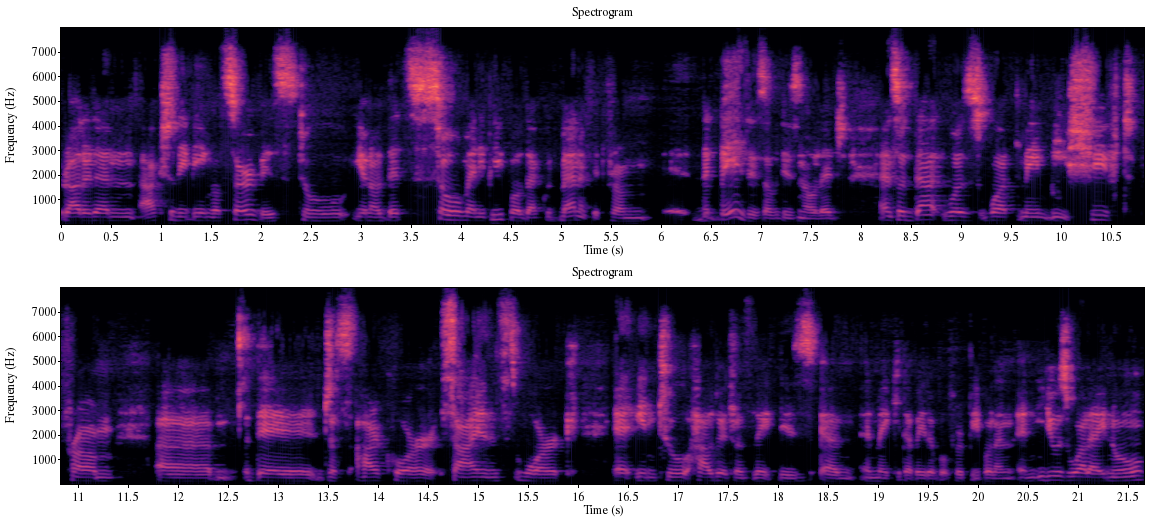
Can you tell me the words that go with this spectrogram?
rather than actually being of service to, you know, that so many people that could benefit from eh, the basis of this knowledge. And so that was what made me shift from um, the just hardcore science work into how do I translate this and, and make it available for people and, and use what I know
